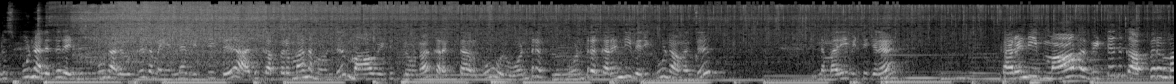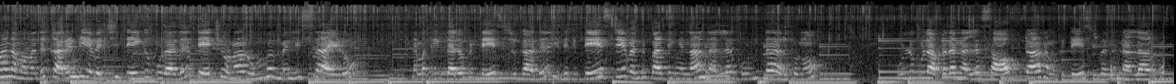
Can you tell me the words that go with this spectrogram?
ஒரு ஸ்பூன் அல்லது ரெண்டு ஸ்பூன் அளவுக்கு நம்ம எண்ணெய் விட்டுட்டு அதுக்கப்புறமா நம்ம வந்து மாவு விட்டுக்கிட்டோம்னா கரெக்டாக இருக்கும். ஒரு ஒன்றரை ஒன்றரை கரண்டி வரைக்கும் நான் வந்து இந்த மாதிரி விட்டுக்கிறேன். கரண்டி மாவை விட்டதுக்கு அப்புறமா நம்ம வந்து கரண்டியை வச்சு தேய்க்கக்கூடாது. தேய்ச்சோம்னா ரொம்ப மெலிசாயிடும் நமக்கு இந்த அளவுக்கு டேஸ்ட் இருக்காது. இதுக்கு டேஸ்டே வந்து பார்த்தீங்கன்னா நல்ல குண்டாக இருக்கணும். உள்ளுக்குள்ள அப்பதான் நல்ல சாஃப்டாக நமக்கு டேஸ்ட் வந்து நல்லா இருக்கும்.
